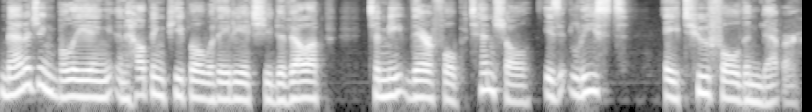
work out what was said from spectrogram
managing bullying and helping people with ADHD develop to meet their full potential is at least a twofold endeavor.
